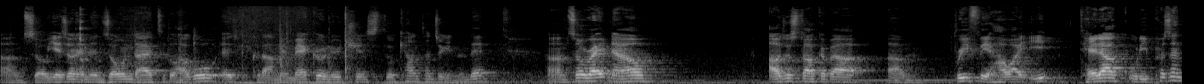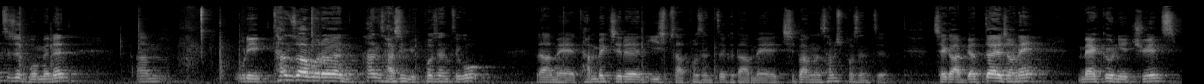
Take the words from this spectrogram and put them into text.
Um, so 예전에는 zone diet도 하고 그 다음에 macronutrients도 카운트 한 적이 있는데 um, so right now I'll just talk about um, briefly how I eat. 대략 우리 퍼센트를 보면은 um, 우리 탄수화물은 한 46%고 그 다음에 단백질은 24%, 그 다음에 지방은 30%. 제가 몇 달 전에 macronutrients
